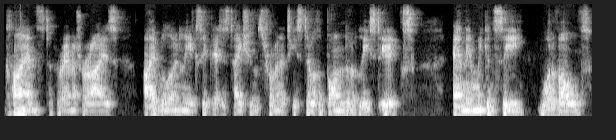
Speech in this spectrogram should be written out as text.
clients to parameterize I will only accept attestations from an attester with a bond of at least X, and then we can see what evolves.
